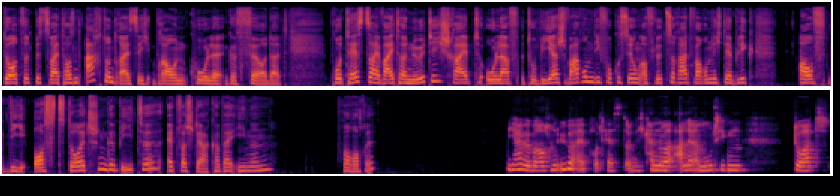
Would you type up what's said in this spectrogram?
Dort wird bis 2038 Braunkohle gefördert. Protest sei weiter nötig, schreibt Olaf Tobias. Warum die Fokussierung auf Lützerath? Warum nicht der Blick auf die ostdeutschen Gebiete etwas stärker bei Ihnen, Frau Rochel? Ja, wir brauchen überall Protest und ich kann nur alle ermutigen, dort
